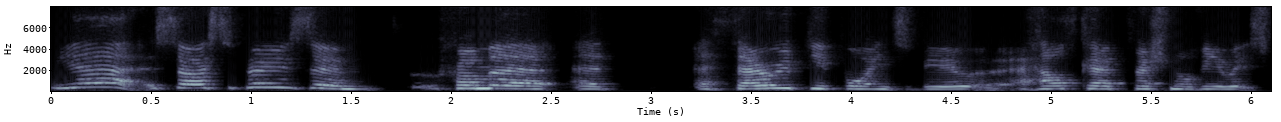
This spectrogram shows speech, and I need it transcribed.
Yeah so I suppose um, from a, a, a therapy point of view a healthcare professional view it's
